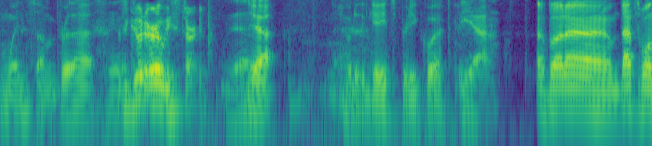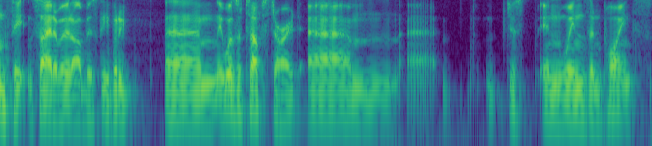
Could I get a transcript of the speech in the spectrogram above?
Win some for that. It's a good early start. Yeah. Yeah. Out of the gates pretty quick. Yeah, Uh, but um, that's one th- side of it, obviously. But it, um, it was a tough start, um, uh, just in wins and points.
